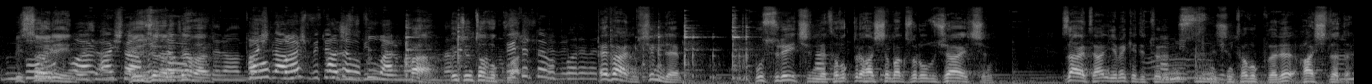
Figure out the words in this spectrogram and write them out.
Bir söyleyin. var, haşlanmış Gülcan Hanım ne var? Tavuk Haşlanmış var, bütün haşlı tavuk. var. Ha, bütün tavuk var. Bütün tavuk var evet. Efendim şimdi bu süre içinde tavukları haşlamak zor olacağı için Zaten yemek editörümüz sizin için tavukları haşladı.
